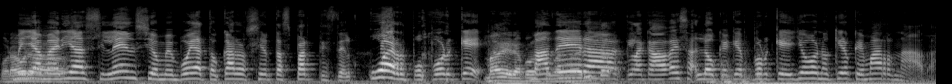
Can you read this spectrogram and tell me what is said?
Por me ahora- llamaría a silencio, me voy a tocar ciertas partes del cuerpo, porque Madera, madera, la cabeza, lo que, que porque yo no quiero quemar nada.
